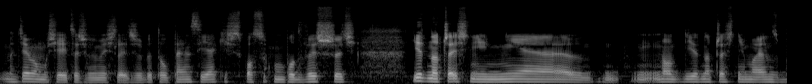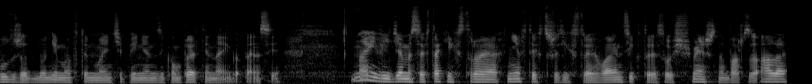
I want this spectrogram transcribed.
będziemy musieli coś wymyśleć, żeby tą pensję w jakiś sposób mu podwyższyć jednocześnie nie, no jednocześnie mając budżet, bo nie ma w tym momencie pieniędzy kompletnie na jego pensję. No i widzimy sobie w takich strojach, nie w tych trzecich strojach Walencji, które są śmieszne bardzo, ale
